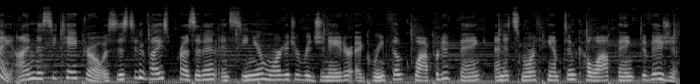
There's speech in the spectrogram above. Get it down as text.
Hi, I'm Missy Tatro, Assistant Vice President and Senior Mortgage Originator at Greenfield Cooperative Bank and its Northampton Co op Bank Division.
